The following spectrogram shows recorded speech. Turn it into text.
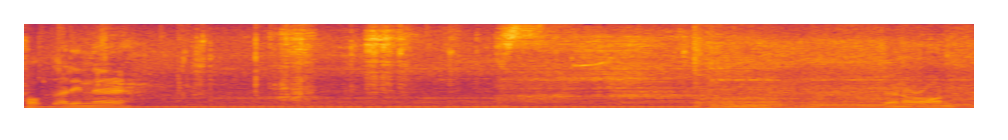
Pop that in there. Turn her on.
